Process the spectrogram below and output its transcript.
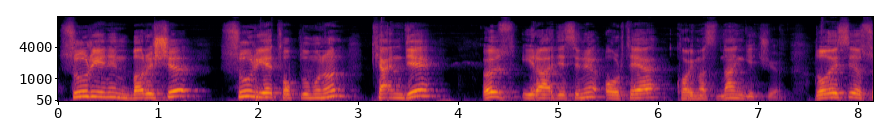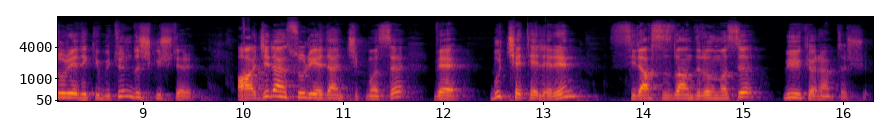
Suriye'nin barışı Suriye toplumunun kendi öz iradesini ortaya koymasından geçiyor. Dolayısıyla Suriye'deki bütün dış güçlerin acilen Suriye'den çıkması ve bu çetelerin silahsızlandırılması büyük önem taşıyor.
